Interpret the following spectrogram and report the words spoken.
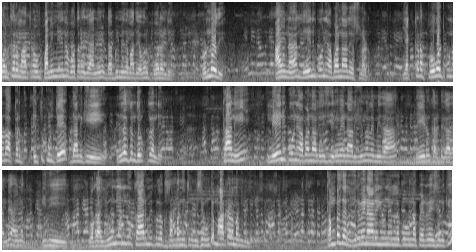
వర్కర్ మాత్రం పని మీదనే పోతాడు కానీ డబ్బు మీద మాత్రం ఎవరు పోరండి. రెండోది ఆయన లేనిపోని అభండాలు వేస్తున్నాడు. ఎక్కడ పోగొట్టుకున్నాడో అక్కడ ఎత్తుకుంటే దానికి నిదర్శనం దొరుకుతుందండి. కానీ లేనిపోని అభండాలు వేసి ఇరవై నాలుగు యూనియన్ల మీద వేయడం కరెక్ట్ కాదండి. ఆయన ఇది ఒక యూనియన్లు కార్మికులకు సంబంధించిన విషయం ఉంటే మాట్లాడమండి కంపల్సరీ ఇరవై నాలుగు యూనియన్లకు ఉన్న ఫెడరేషన్కి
